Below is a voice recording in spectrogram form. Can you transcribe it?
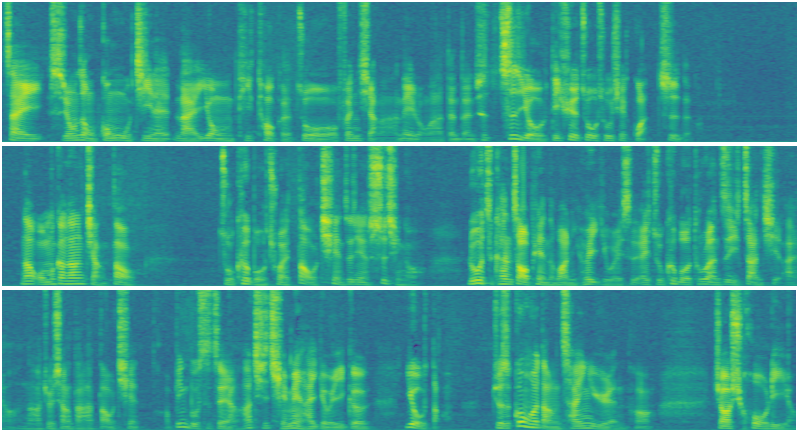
再使用这种公务机来来用 TikTok 做分享啊、内容啊等等，是是有的确做出一些管制的。那我们刚刚讲到祖克伯出来道歉这件事情哦。如果只看照片的话，你会以为是哎，祖克伯突然自己站起来啊，然后就向大家道歉啊，并不是这样。他其实前面还有一个诱导，就是共和党参议员啊，Josh 霍利啊，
